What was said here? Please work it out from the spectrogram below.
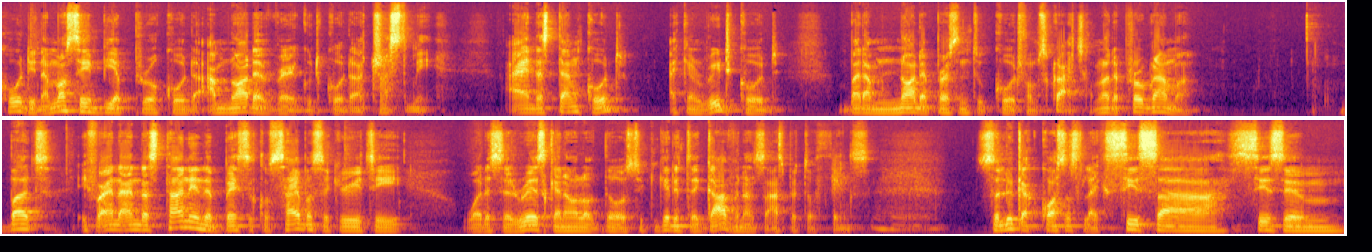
coding, I'm not saying be a pro coder. I'm not a very good coder, trust me. I understand code, I can read code, but I'm not a person to code from scratch. I'm not a programmer. But if you're understanding the basics of cybersecurity, what is the risk and all of those, you can get into the governance aspect of things. So look at courses like CISA, CISM,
